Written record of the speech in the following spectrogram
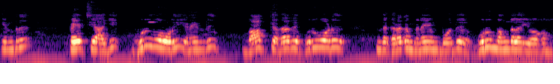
இன்று பயிற்சியாகி குருவோடு இணைந்து பாக்கி அதாவது குருவோடு இந்த கிரகம் இணையும் போது குரு மங்கள யோகம்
